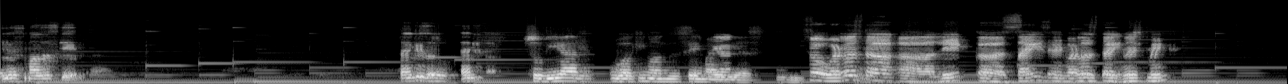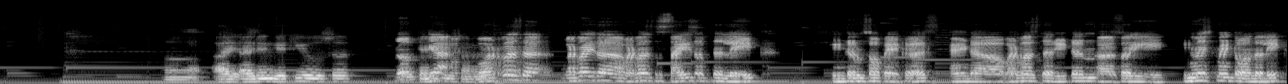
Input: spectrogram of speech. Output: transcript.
in a smaller scale. Thank you, sir. Thank you. So we are working on the same Yeah. ideas. So, what was the uh, lake uh, size and what was the investment? I, I didn't get you, sir. No, Can yeah. What was the what was the what was the size of the lake in terms of acres, and uh, what was the return? Uh, sorry, investment on the lake.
